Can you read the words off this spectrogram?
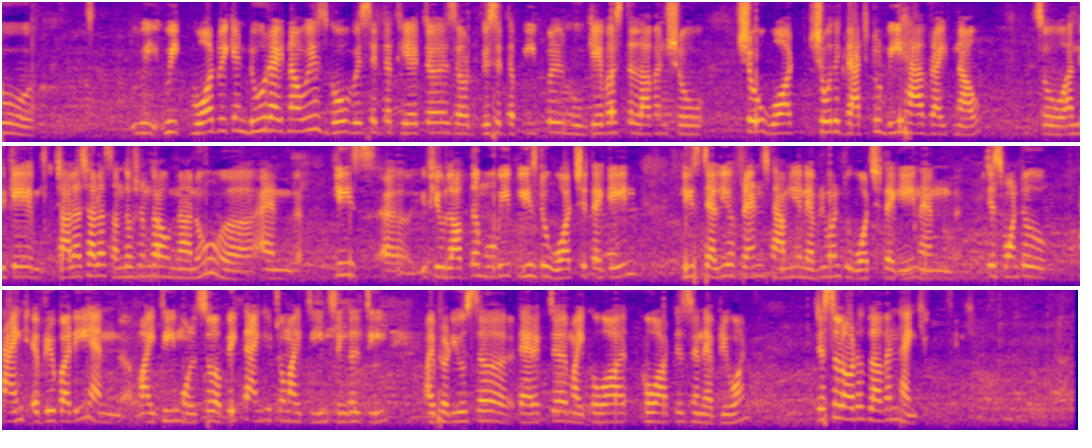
we, we what we can do right now is go visit the theaters or visit the people who gave us the love and show show what show the gratitude we have right now. సో అందుకే చాలా చాలా సంతోషంగా ఉన్నాను and please, uh, if you love the movie, please do watch it again. Please tell your friends, family, and everyone to watch it again. And just want to thank everybody and my team also. A big thank you to my team, single team, my producer, director, my co artist, and everyone. Just a lot of love and thank you.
